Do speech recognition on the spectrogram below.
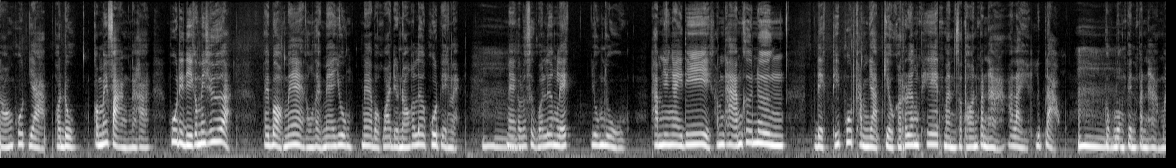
น้องพูดหยาบพอดุก็ไม่ฟังนะคะ พูดดีๆก็ไม่เชื่อ ไปบอกแม่สงสัยแม่ยุ่ง แม่บอกว่าเดี๋ยวน้องก็เลิกพูดเองแหละแม่ก็รู้สึกว่าเรื่องเล็กยุ่งอยู่ทำยังไงดีคำถามคือหนึ่งเด็กที่พูดคำหยาบเกี่ยวกับเรื่องเพศมันสะท้อนปัญหาอะไรหรือเปล่าอืมตกลงเป็นปัญหาไหม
